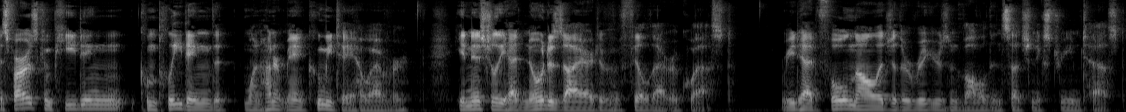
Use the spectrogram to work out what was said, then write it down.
As far as competing, completing the 100 man kumite, however, he initially had no desire to fulfill that request. Reed had full knowledge of the rigors involved in such an extreme test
